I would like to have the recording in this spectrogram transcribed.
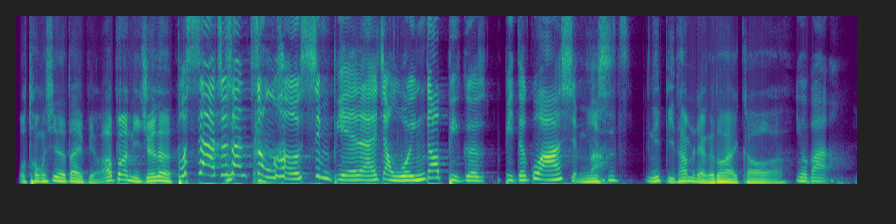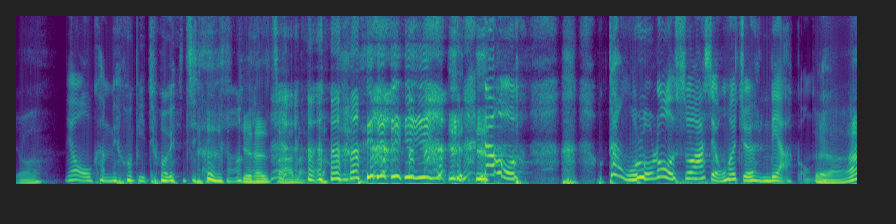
我同性的代表啊，不然你觉得？不是啊，就算综合性别来讲，我应该比个比得过阿贤吧？你是你比他们两个都还高啊？有吧？有啊。没有，我可能没有比周伟杰高，觉得他是渣男。但我但我如果说阿贤，我会觉得很俩公。对啊，啊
